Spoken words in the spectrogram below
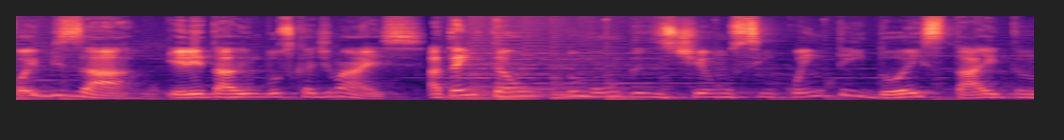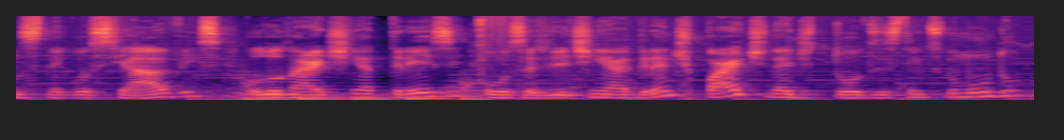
foi bizarro, ele estava em busca de mais. Até então, no mundo existiam 52 Titans negociáveis, o Lunar tinha 13, ou seja, ele tinha grande parte né, de todos existentes no mundo.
